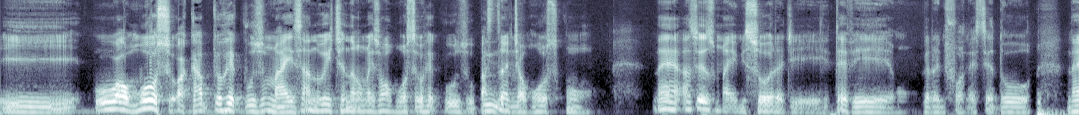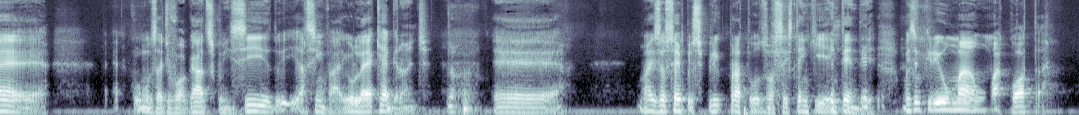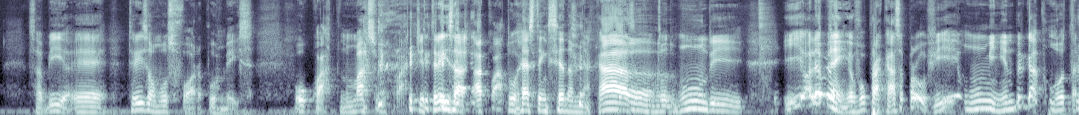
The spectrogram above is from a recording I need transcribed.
E o almoço, eu acabo que eu recuso mais. À noite, não, mas o almoço eu recuso bastante uhum. almoço com, né? Às vezes, uma emissora de TV, um grande fornecedor, né? Com os advogados conhecidos, e assim vai. O leque é grande. Uhum. É, mas eu sempre explico para todos, vocês têm que entender. mas eu queria uma, uma cota, sabia? É, três almoços fora por mês. Ou quatro, no máximo quatro. De três a, a quatro. O resto tem que ser na minha casa, uhum. com todo mundo. E, e olha bem, eu vou para casa para ouvir um menino brigar com outro.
